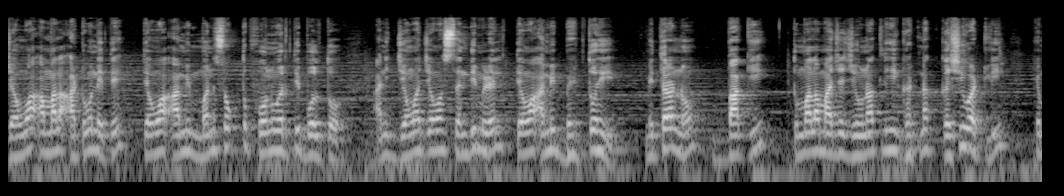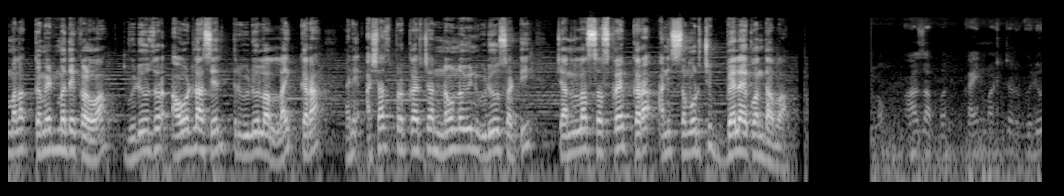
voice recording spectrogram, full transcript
जेव्हा आम्हाला आठवण येते तेव्हा आम्ही मनसोक्त फोनवरती बोलतो आणि जेव्हा जेव्हा संधी मिळेल तेव्हा आम्ही भेटतोही. मित्रांनो बाकी तुम्हाला माझ्या जीवनातली ही घटना कशी वाटली? हे मला कमेंटमध्ये कळवा. व्हिडिओ जर आवडला असेल तर व्हिडिओला लाईक करा आणि अशाच प्रकारच्या नवनवीन व्हिडिओसाठी चॅनलला सबस्क्राईब करा आणि समोरची बेल आयकॉन दाबा. आज आपण काइन मास्टर व्हिडिओ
